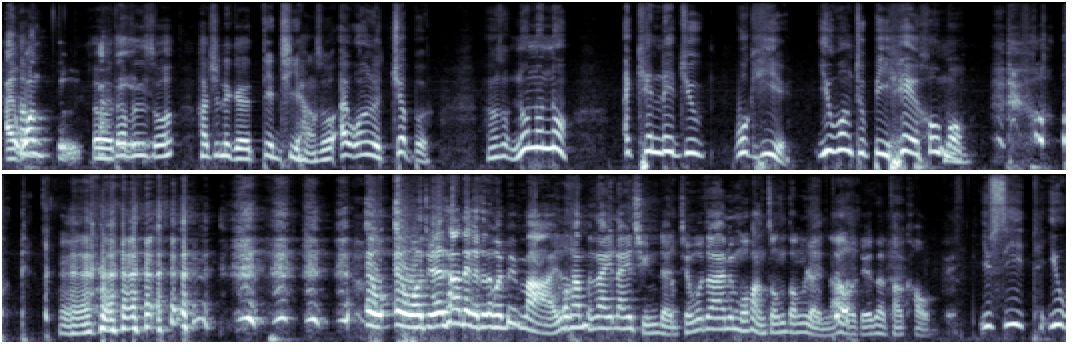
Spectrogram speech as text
，I want to，呃，他不是说他去那个电器行说，I want a job。然后说：“No, no, no! I can't let you work here. You want to be here, homo？” 哎我哎，我觉得他那个真的会被骂，就是他们那那一群人全部都在那边模仿中东人，然后我觉得超靠背。You see, you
